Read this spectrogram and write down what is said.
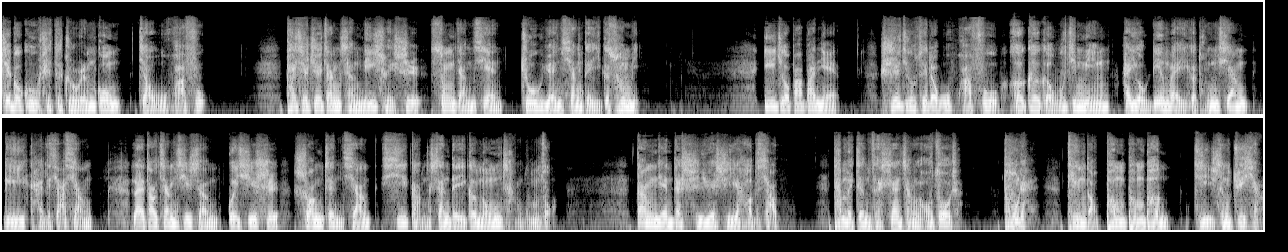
这个故事的主人公叫吴华富，他是浙江省丽水市松阳县朱元乡的一个村民。一九八八年，十九岁的吴华富和哥哥吴金明还有另外一个同乡离开了家乡，来到江西省贵溪市双镇乡西岗山的一个农场工作。当年的十月十一号的下午，他们正在山上劳作着，突然听到砰砰砰几声巨响。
